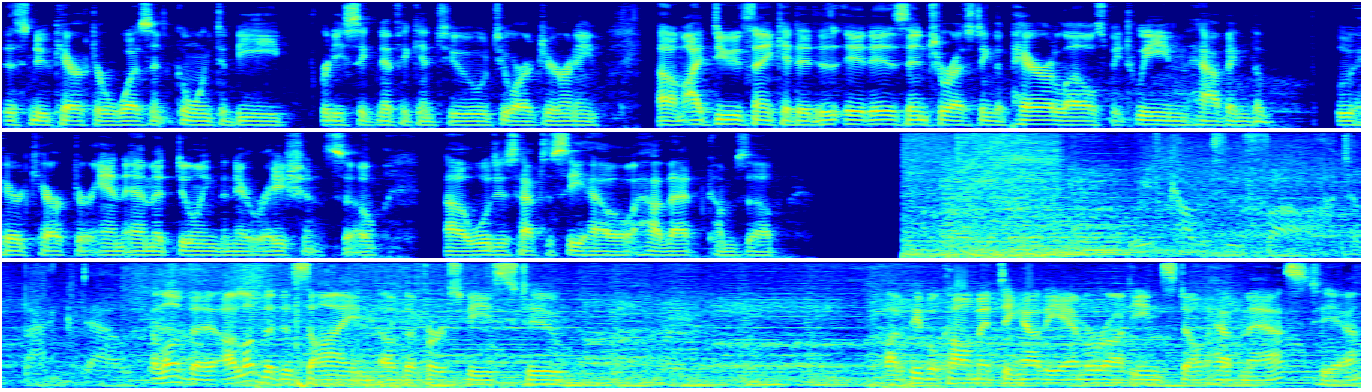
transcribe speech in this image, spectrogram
this new character wasn't going to be pretty significant to to our journey. Um, I do think it, it is it is interesting the parallels between having the blue haired character and Emet doing the narration. So uh, we'll just have to see how how that comes up. We've come too far to back down. I love the I love the design of the first beast too. A lot of people commenting how the Amaurotines don't have masks. Yeah.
